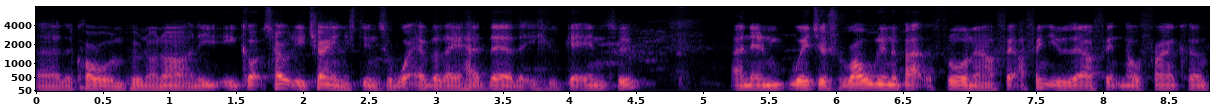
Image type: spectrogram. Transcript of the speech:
uh, the Coral and Punana, and he, he got totally changed into whatever they had there that he could get into. And then we're just rolling about the floor now. I think, I think you were there. I think Noel Frankham.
